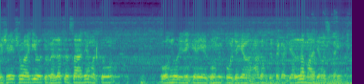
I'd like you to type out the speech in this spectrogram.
ವಿಶೇಷವಾಗಿ ಇವತ್ತು ಬೆಲ್ಲತ ಸಾಧನೆ ಮತ್ತು ಓಮ್ನೂರಿನ ಕೆರೆಯ ಭೂಮಿ ಪೂಜೆಗೆ ಆಗಮಿಸಿರ್ತಕ್ಕಂಥ ಎಲ್ಲ ಮಾಧ್ಯಮ ಸ್ನೇಹಿತರು.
